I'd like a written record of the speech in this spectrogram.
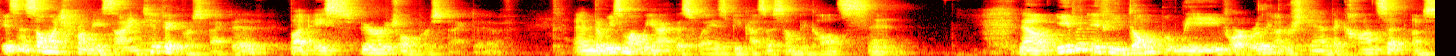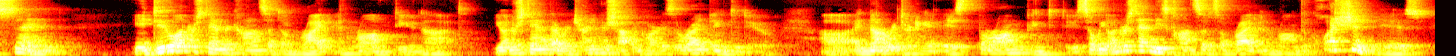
isn't so much from a scientific perspective, but a spiritual perspective. And the reason why we act this way is because of something called sin. Now, even if you don't believe or really understand the concept of sin, you do understand the concept of right and wrong, do you not? You understand that returning a shopping cart is the right thing to do, uh, and not returning it is the wrong thing to do. So we understand these concepts of right and wrong. The question is,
